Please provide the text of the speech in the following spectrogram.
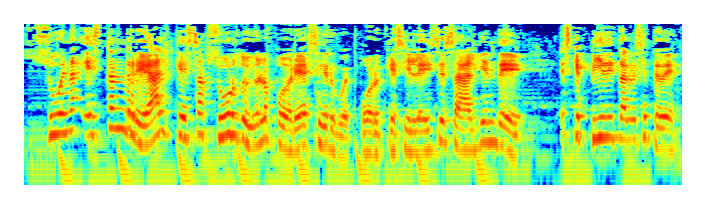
Suena. Es tan real que es absurdo. Yo lo podría decir, güey. Porque si le dices a alguien de. Es que pide y tal vez se te dé.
